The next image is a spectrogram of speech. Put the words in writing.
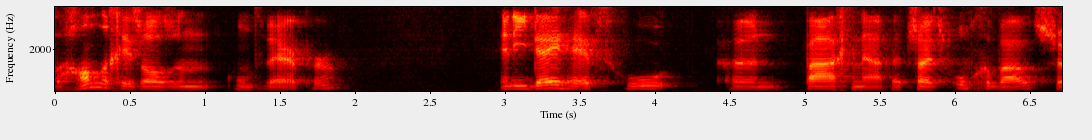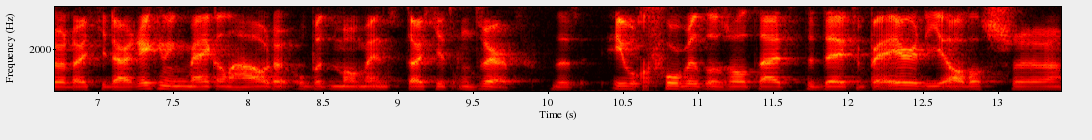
het handig is als een ontwerper een idee heeft hoe een pagina, website is opgebouwd, zodat je daar rekening mee kan houden op het moment dat je het ontwerpt. Het eeuwige voorbeeld is altijd de DTP'er die alles, eh,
